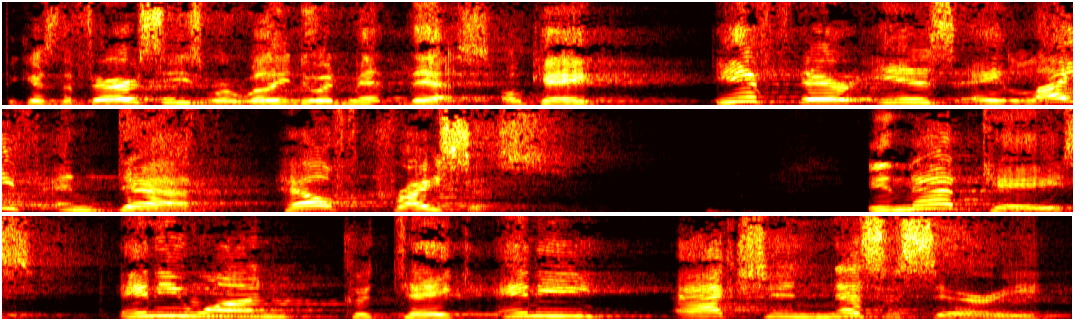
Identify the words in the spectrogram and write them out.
Because the Pharisees were willing to admit this, okay? If there is a life and death health crisis, in that case, anyone could take any action necessary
